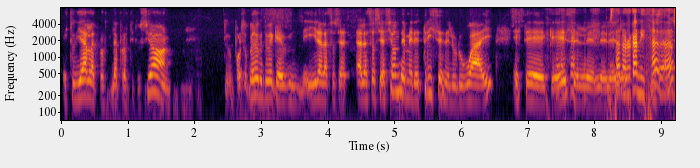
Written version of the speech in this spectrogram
estudiar la, la prostitución por supuesto que tuve que ir a la, a la Asociación de Meretrices del Uruguay, este, que es el... Están organizadas.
